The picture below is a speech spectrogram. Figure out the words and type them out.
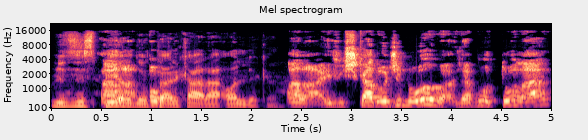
E o desespero Ah lá, do otário. Cara, olha, cara. Olha lá, aí escalou de novo, ó, já botou lá.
